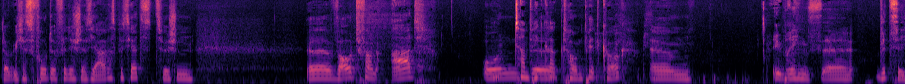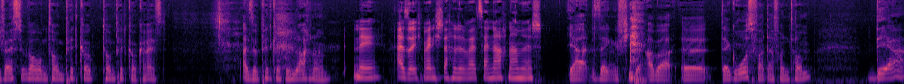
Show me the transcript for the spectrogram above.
glaube ich, das Fotofinish des Jahres bis jetzt zwischen äh, Wout van Aert und Tom Pidcock. Äh, Tom Pitcock. Ähm, übrigens, äh, witzig, weißt du, warum Tom Pitcock Tom Pitcock heißt? Also Pitcock im Nachnamen. Nee, also ich meine, ich dachte, weil es sein Nachname ist. Ja, das denken viele, aber äh, der Großvater von Tom, der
